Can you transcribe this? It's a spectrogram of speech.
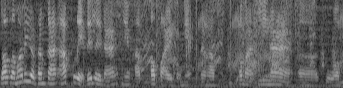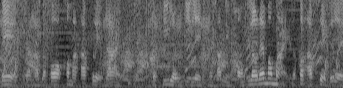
เราสามารถที่จะทำการอัปเกรดได้เลยนะเนี่ยครับเข้าไปตรงนี้นะครับ เข้ามาที่หน้าตัวเบสนะครับ แล้วก็เข้ามาอัปเกรดได้กดที่ลงทีเล็กนะครับเนี่ยของที่เราได้มาใหม่แล้วก็อัปเกรดได้เลย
